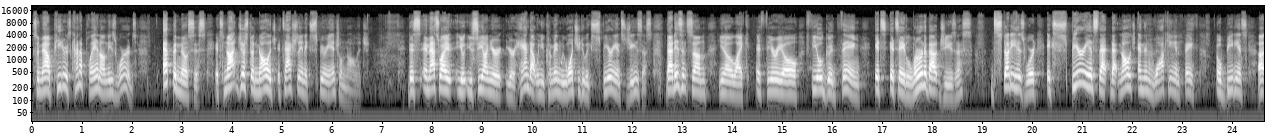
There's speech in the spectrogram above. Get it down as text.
So now Peter's kind of playing on these words. Epignosis, it's not just a knowledge, it's actually an experiential knowledge. This, and that's why you, you see on your, your handout when you come in, we want you to experience Jesus. That isn't some, you know, like ethereal, feel good thing. It's, it's a learn about Jesus, study his word, experience that, that knowledge, and then walking in faith, obedience, uh,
